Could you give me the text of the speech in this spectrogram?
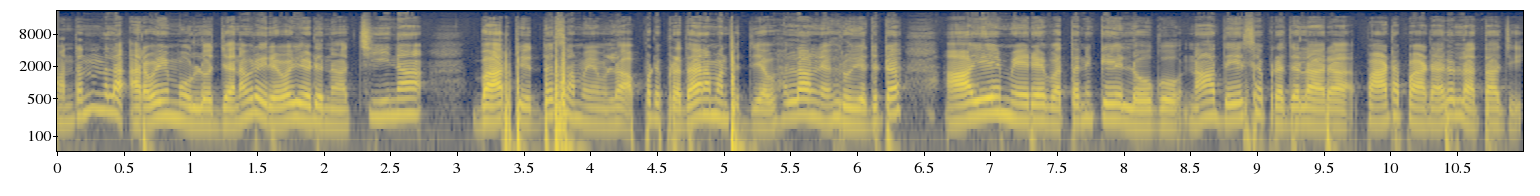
పంతొమ్మిది వందల అరవై మూడులో జనవరి ఇరవై ఏడున చీనా భారత యుద్ధ సమయంలో అప్పటి ప్రధానమంత్రి జవహర్లాల్ నెహ్రూ ఎదుట ఆయే మేరే వతనికే లోగో నా దేశ ప్రజలారా పాట పాడారు లతాజీ.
